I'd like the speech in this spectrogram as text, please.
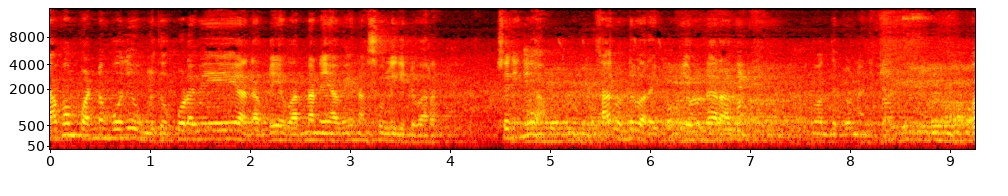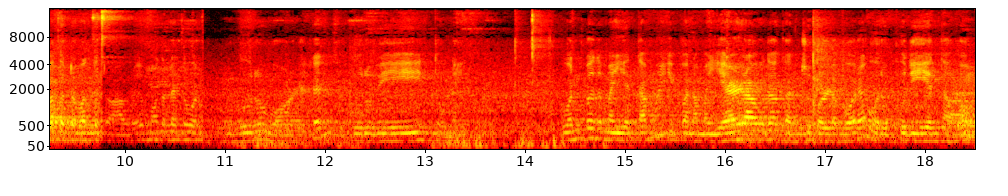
தவம் பண்ணும்போதே உங்களுக்கு கூடவே அது அப்படியே வர்ணனையாகவே நான் சொல்லிக்கிட்டு வரேன். சரிங்களா? சார் வந்து வர இப்போ? எவ்வளோ நேரம் ஆகும் வந்துட்டோம்னு நினைக்கிறேன். பார்த்துட்டு வந்துட்டோம் அவர் முதல்லேருந்து ஒரு குரு வாழ்க குருவே துணை. ஒன்பது மைய தவம். இப்போ நம்ம ஏழாவதாக கற்றுக்கொள்ள போகிற ஒரு புதிய தவம்.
